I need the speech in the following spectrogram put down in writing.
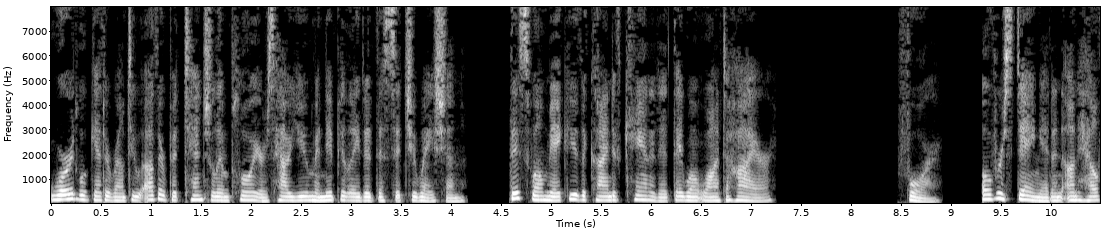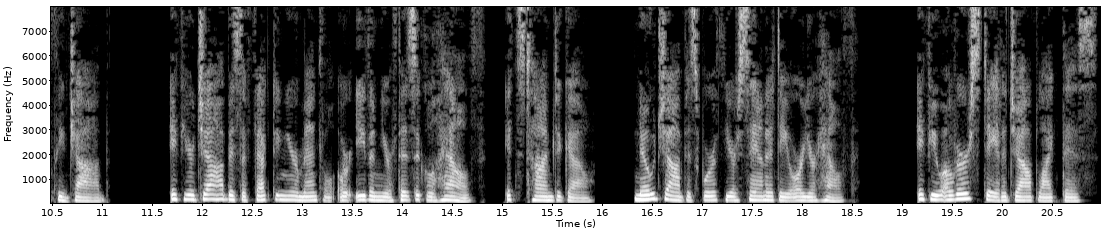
word will get around to other potential employers how you manipulated the situation. This will make you the kind of candidate they won't want to hire. 4. Overstaying at an unhealthy job. If your job is affecting your mental or even your physical health, it's time to go. No job is worth your sanity or your health. If you overstay at a job like this,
